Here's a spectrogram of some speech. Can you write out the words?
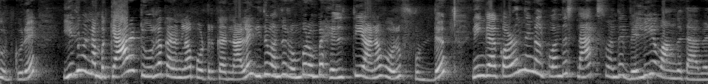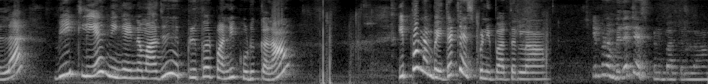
குர்குரே இது நம்ம கேரட் உருளைக்கிழங்குலாம் போட்டிருக்கறதுனால இது வந்து ரொம்ப ரொம்ப ஹெல்த்தியான ஒரு ஃபுட்டு நீங்கள் குழந்தைங்களுக்கு வந்து ஸ்நாக்ஸ் வந்து வெளியே வாங்க தேவையில்ல. வீட்லேயே நீங்கள் இந்த மாதிரி ப்ரிப்பேர் பண்ணி கொடுக்கலாம். இப்போ நம்ம இதை டேஸ்ட் பண்ணி பார்த்துடலாம். இப்போ நம்ம இதை டேஸ்ட் பண்ணி பார்த்துடலாம்.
